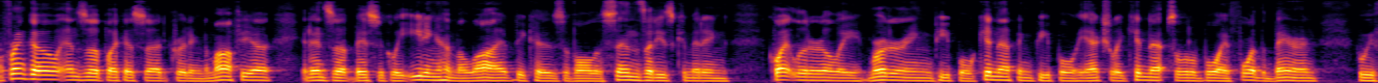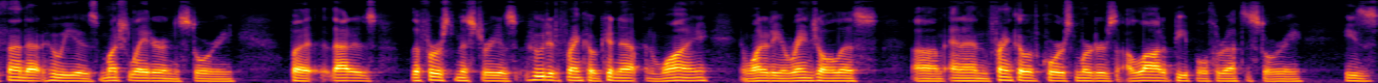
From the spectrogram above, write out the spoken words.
Franco ends up, like I said, creating the mafia. It ends up basically eating him alive because of all the sins that he's committing quite literally murdering people, kidnapping people. He actually kidnaps a little boy for the Baron, who we find out who he is much later in the story. But that is the first mystery is who did Franco kidnap and why, and why did he arrange all this? Um, and then Franco, of course, murders a lot of people throughout the story. He's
